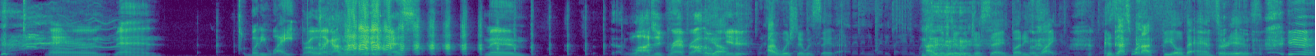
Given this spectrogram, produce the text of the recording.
Man, man, but he white, bro. Like I don't get it. That's man, logic rapper. I don't Yo, get it. I wish they would say that. I wish they would just say, Buddy's white," because that's what I feel the answer is. Yeah,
